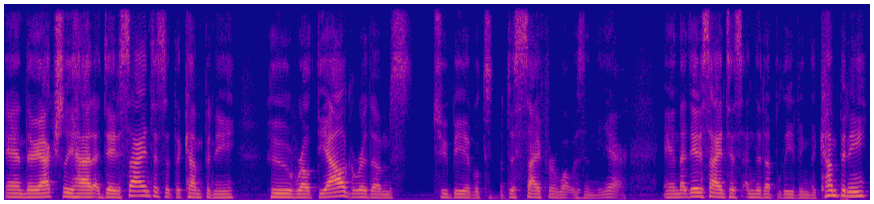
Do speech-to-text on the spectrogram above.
And they actually had a data scientist at the company who wrote the algorithms to be able to decipher what was in the air. And that data scientist ended up leaving the company.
